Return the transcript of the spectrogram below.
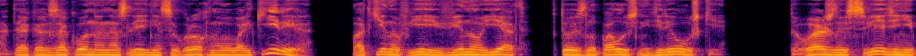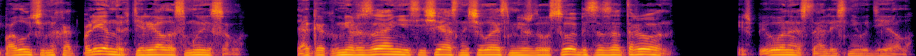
а так как законную наследницу грохнула Валькирия, подкинув ей в вино яд в той злополучной деревушке, то важность сведений, полученных от пленных, теряла смысл, так как в Мерзании сейчас началась междоусобица за трон, и шпионы остались неудел.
